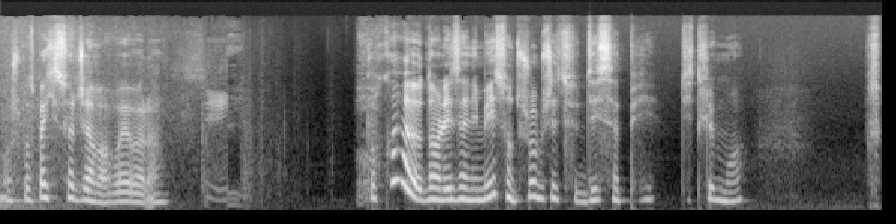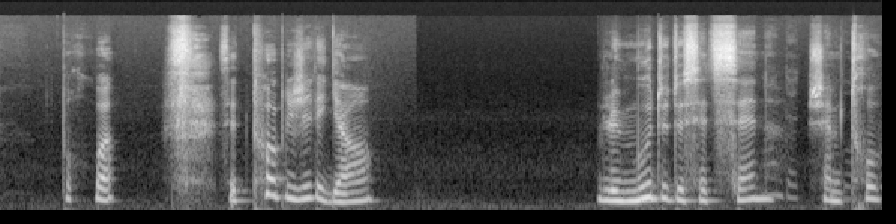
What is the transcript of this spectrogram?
Bon, je pense pas qu'il soit déjà mort. Ouais, voilà. Pourquoi, euh, dans les animés, ils sont toujours obligés de se dessaper? Dites-le moi. Pourquoi? C'est pas obligé, les gars. Hein. Le mood de cette scène, j'aime trop.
